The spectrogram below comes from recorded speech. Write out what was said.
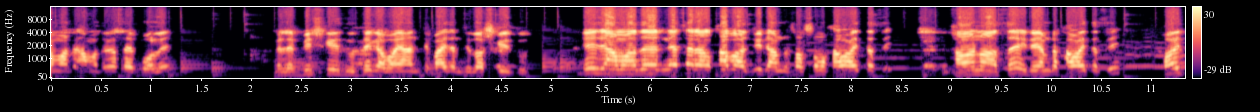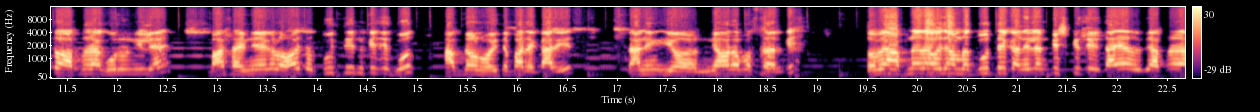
আমার আমাদের কাছে বলে বলে বিশ কেজি দুধ দেখে ভাই আনতে পাই আনতে দশ কেজি দুধ। এই যে আমাদের ন্যাচারাল খাবার যেটা আমরা সবসময় খাওয়াইতেছি খাওয়ানো আছে এটাই আমরা খাওয়াইতেছি। হয়তো আপনারা গরু নিলে বাসায় নিয়ে গেলে হয়তো দুই তিন কেজি দুধ আপ ডাউন হইতে পারে গাড়ির রানিং নেওয়ার অবস্থা আর কি। তবে আপনারা ওই যে আমরা দুধ থেকে নিলেন বিশ কেজি তাই যদি আপনারা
